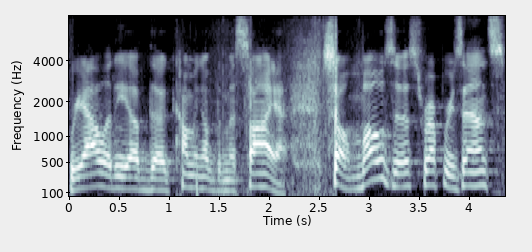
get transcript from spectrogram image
reality of the coming of the Messiah. So Moses represents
